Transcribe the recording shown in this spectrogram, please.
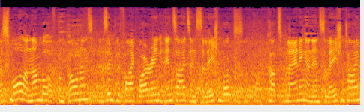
A smaller number of components and simplified wiring inside the installation box cuts planning and installation time,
